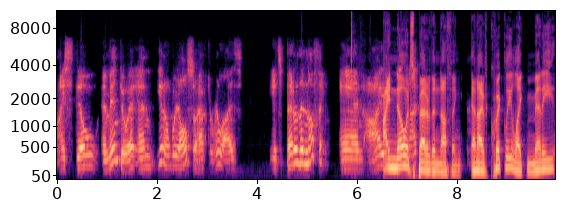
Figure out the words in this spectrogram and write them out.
I still am into it. And you know, we also have to realize it's better than nothing. And I, I know it's not- better than nothing, and I've quickly, like many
